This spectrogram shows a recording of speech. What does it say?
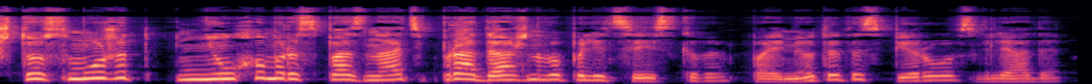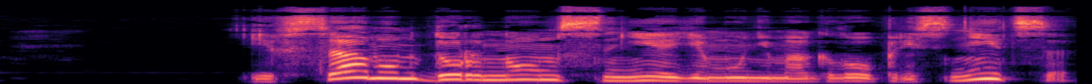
что сможет нюхом распознать продажного полицейского, поймет это с первого взгляда. И в самом дурном сне ему не могло присниться,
